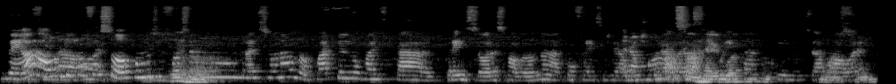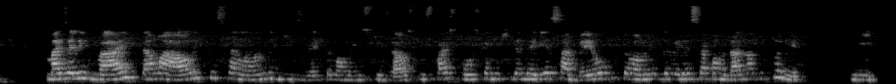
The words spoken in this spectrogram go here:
vem a aula do professor, como se fosse Uhum. um tradicional, não. Claro que ele não vai ficar três horas falando, a conferência geralmente durava régua, 50 né? minutos a uma hora. Mas ele vai dar uma aula e pincelando e dizer, pelo menos, frisar os principais pontos que a gente deveria saber ou que pelo menos deveria ser abordado na tutoria. E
